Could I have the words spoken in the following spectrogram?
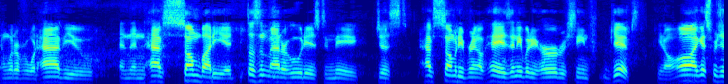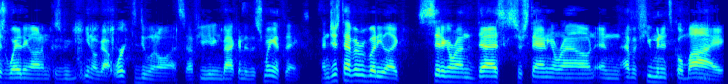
and whatever, what have you. and then have somebody, it doesn't matter who it is to me, just have somebody bring up, hey, has anybody heard or seen Gibbs? You know, oh, I guess we're just waiting on him because we, you know, got work to do and all that stuff. You're getting back into the swing of things. And just have everybody like sitting around the desks or standing around and have a few minutes go by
